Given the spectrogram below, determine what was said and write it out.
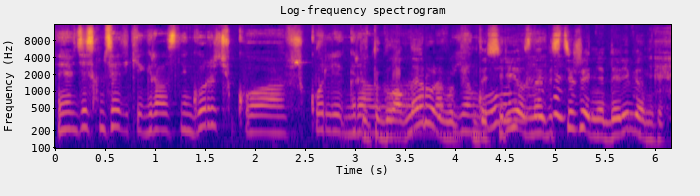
Я в детском садике играла Снегурочку, а в школе играла Это главная роль, в общем-то, серьезное достижение для ребенка.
